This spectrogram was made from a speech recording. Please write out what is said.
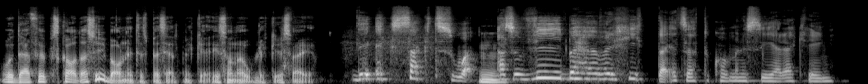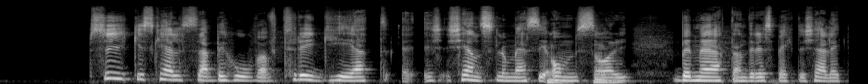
Och därför skadas ju barn inte speciellt mycket i sådana olyckor i Sverige. Det är exakt så. Mm. Alltså vi behöver hitta ett sätt att kommunicera kring psykisk hälsa, behov av trygghet, eh, känslomässig mm. omsorg, bemötande, respekt och kärlek.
